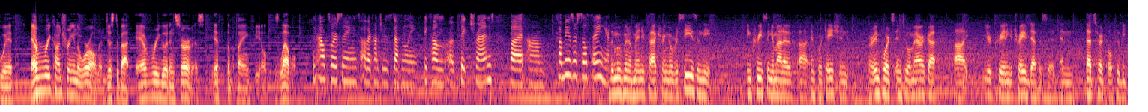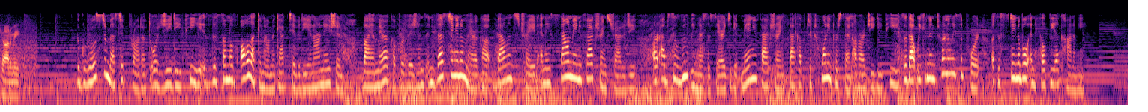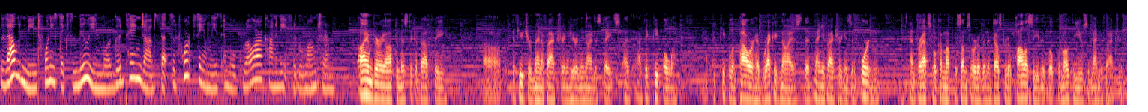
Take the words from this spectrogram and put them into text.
with every country in the world and just about every good and service if the playing field is level. Outsourcing to other countries has definitely become a big trend, but um, companies are still staying here. The movement of manufacturing overseas and the increasing amount of uh, importation or imports into America, uh, you're creating a trade deficit, and that's hurtful to the economy. The gross domestic product, or GDP, is the sum of all economic activity in our nation. Buy America provisions, investing in America, balanced trade, and a sound manufacturing strategy are absolutely necessary to get manufacturing back up to 20% of our GDP so that we can internally support a sustainable and healthy economy. That would mean 26 million more good-paying jobs that support families and will grow our economy for the long term. I am very optimistic about the, uh, the future of manufacturing here in the United States. I, I think people, people in power have recognized that manufacturing is important and perhaps we'll come up with some sort of an industrial policy that will promote the use of manufacturing.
